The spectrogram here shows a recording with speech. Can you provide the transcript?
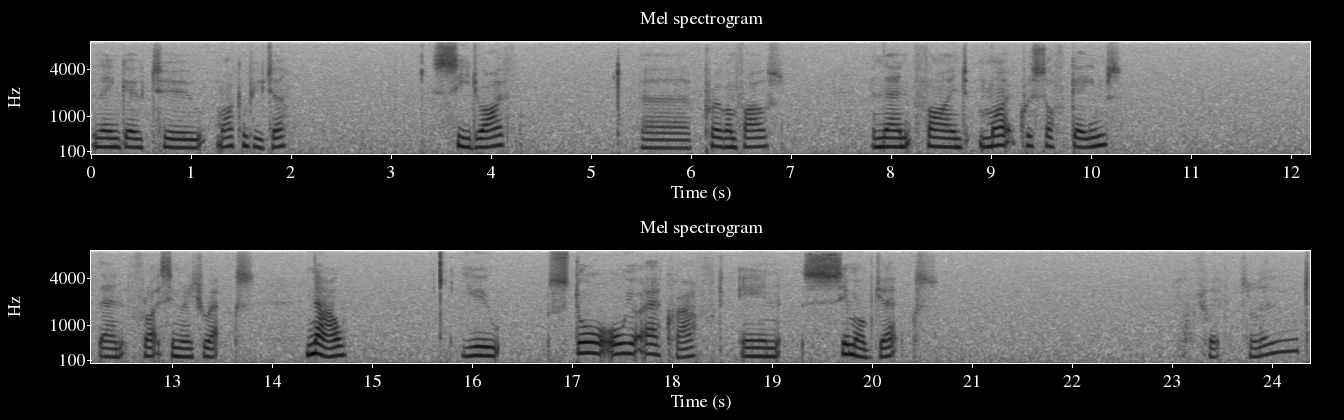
and then go to my computer, C drive, uh, program files, and then find Microsoft Games then Flight Simulator X. Now, you store all your aircraft in SimObjects. Let's wait to load.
